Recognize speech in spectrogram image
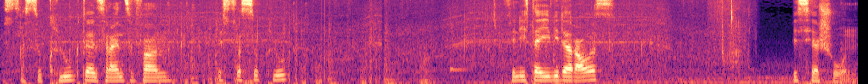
Ist das so klug, da jetzt reinzufahren? Ist das so klug? Finde ich da je wieder raus? Bisher schon.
